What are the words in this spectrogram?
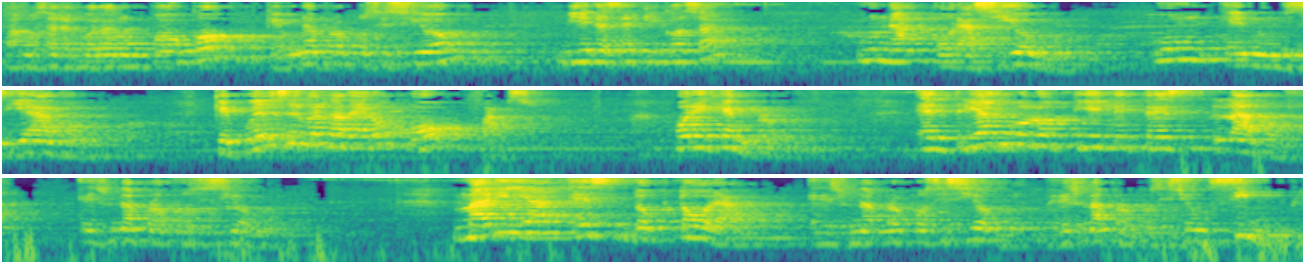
vamos a recordar un poco, que una proposición viene a ser ¿qué cosa? Una oración, un enunciado, que puede ser verdadero o falso. Por ejemplo, el triángulo tiene tres lados es una proposición. María es doctora, es una proposición, pero es una proposición simple.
